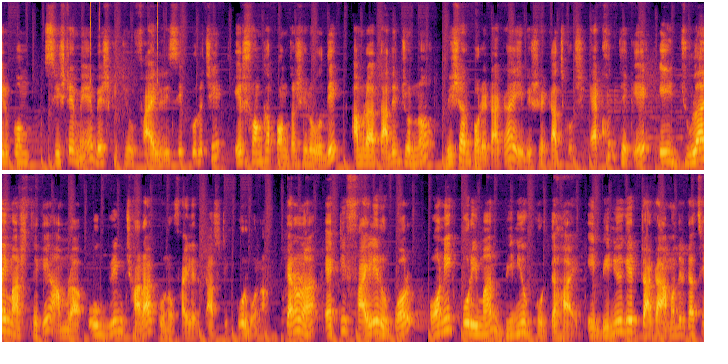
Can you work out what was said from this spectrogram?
এরকম সিস্টেমে বেশ কিছু ফাইল রিসিভ করেছি। এর সংখ্যা পঞ্চাশেরও অধিক। আমরা তাদের জন্য ভিসার পরে টাকা এই বিষয়ে কাজ করছি। এখন থেকে এই জুলাই মাস থেকে আমরা অগ্রিম ছাড়া কোনো ফাইলের কাজটি করব না। কেননা, একটি ফাইলের উপর অনেক পরিমাণ বিনিয়োগ করতে হয়। এই বিনিয়োগের টাকা আমাদের কাছে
